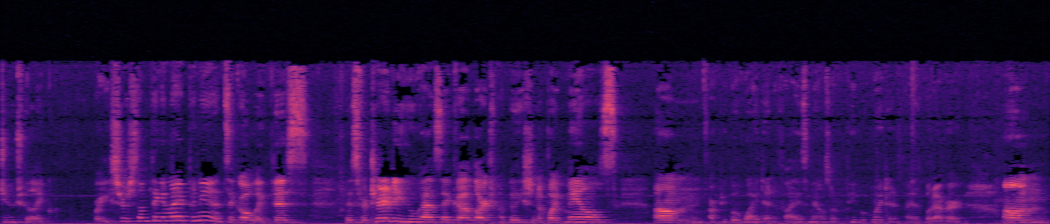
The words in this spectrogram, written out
due to like race or something. In my opinion, it's like oh like this this fraternity who has like a large population of white males, um, or people who identify as males or people who identify as whatever, um,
